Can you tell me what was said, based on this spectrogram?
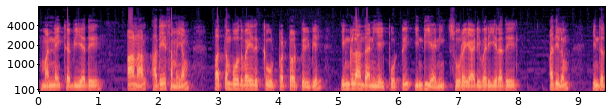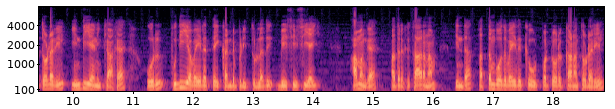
மண்ணை கவ்வியது. ஆனால் அதே சமயம் பத்தொன்பது வயதுக்கு உட்பட்டோர் பிரிவில் இங்கிலாந்து அணியை போட்டு இந்திய அணி சூறையாடி வருகிறது. அதிலும் இந்த தொடரில் இந்திய அணிக்காக ஒரு புதிய வைரத்தை கண்டுபிடித்துள்ளது பிசிசிஐ ஆமாங்க அதற்கு காரணம் இந்த பத்தொன்பது வயதுக்கு உட்பட்டோருக்கான தொடரில்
